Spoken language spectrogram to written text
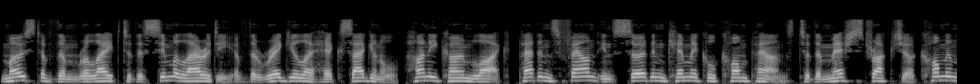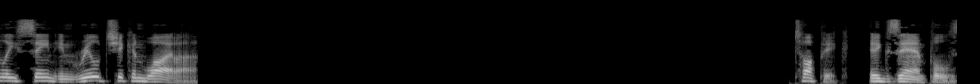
Most of them relate to the similarity of the regular hexagonal honeycomb-like patterns found in certain chemical compounds to the mesh structure commonly seen in real chicken wire. Examples.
